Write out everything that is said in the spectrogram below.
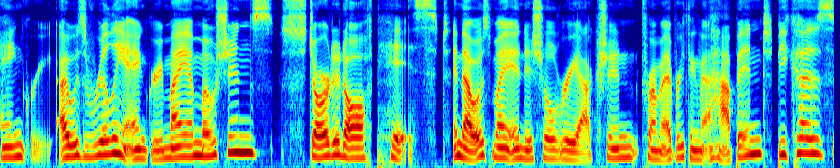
angry. I was really angry. My emotions started off pissed. And that was my initial reaction from everything that happened because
